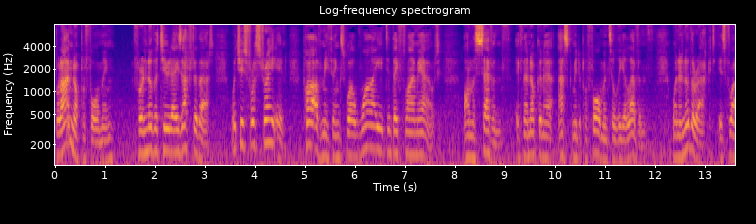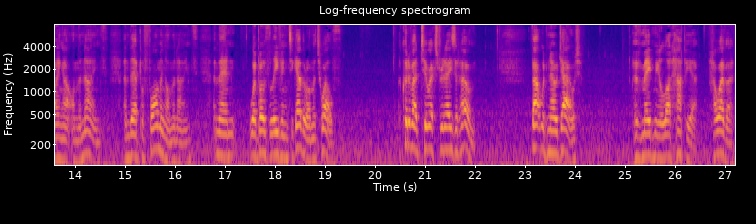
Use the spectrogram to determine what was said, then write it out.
But I'm not performing for another two days after that, which is frustrating. Part of me thinks, well, why did they fly me out on the 7th if they're not going to ask me to perform until the 11th, when another act is flying out on the 9th and they're performing on the 9th, and then we're both leaving together on the 12th. I could have had two extra days at home. That would no doubt have made me a lot happier. However,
